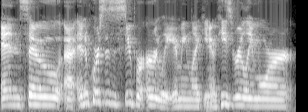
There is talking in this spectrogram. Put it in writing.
And so, uh, and of course, this is super early. I mean, like, you know, he's really more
